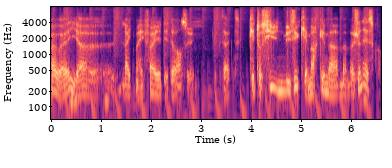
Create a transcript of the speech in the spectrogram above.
Ouais ouais, il y a euh, Light My Fire des Doors, exact, qui est aussi une musique qui a marqué ma, ma, ma jeunesse quoi.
